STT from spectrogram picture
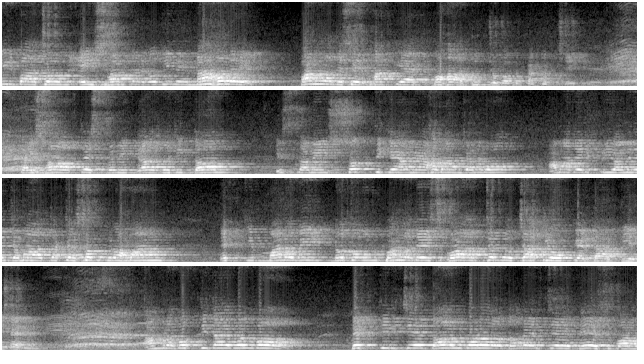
নির্বাচন এই সরকারের অধীনে না হলে বাংলাদেশের ভাগ্যে এক মহা দুর্যোগ অপেক্ষা করছে। তাই সব দেশপ্রেমিক রাজনৈতিক দল, ইসলামী শক্তিকে আমি আহ্বান জানাব। আমাদের প্রিয় আমির জামাত ডাক্তার শফিকুর রহমান একটি মানবিক নতুন বাংলাদেশ গড়ার জন্য জাতীয় ঐক্যের ডাক দিয়েছেন। আমরা বক্তৃতায় বলব, ব্যক্তির চেয়ে দল বড়, দলের চেয়ে দেশ বড়।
